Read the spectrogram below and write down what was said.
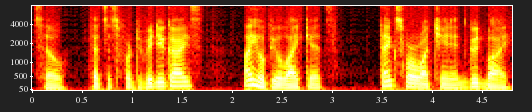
So that's it for the video guys. I hope you like it. Thanks for watching and goodbye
